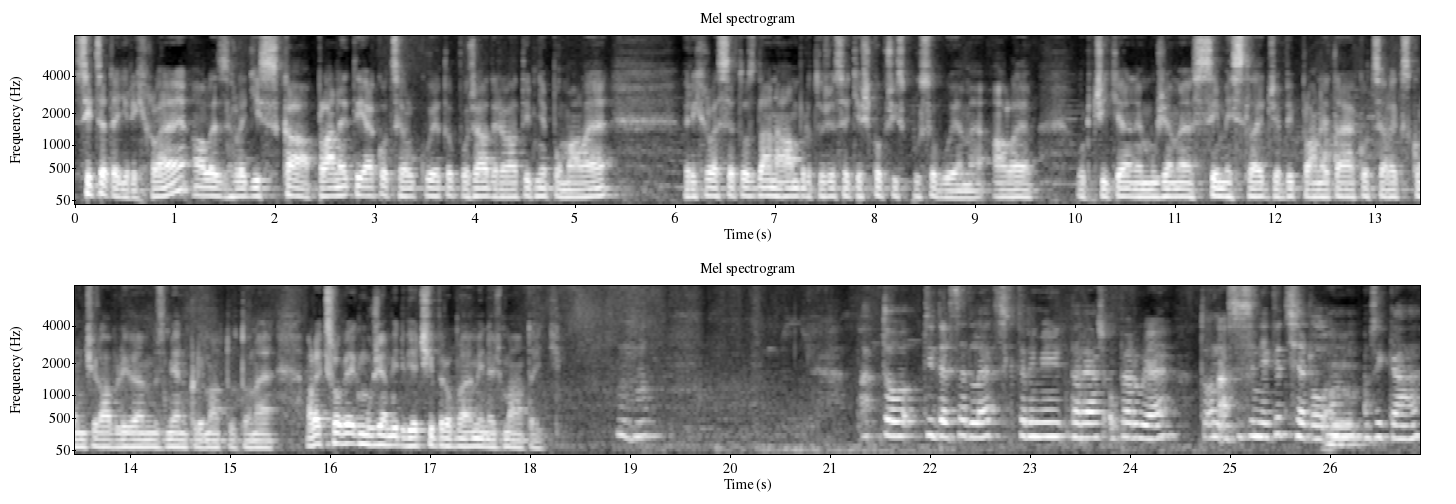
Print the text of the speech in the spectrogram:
sice teď rychle, ale z hlediska planety jako celku je to pořád relativně pomalé. Rychle se to zdá nám, protože se těžko přizpůsobujeme, ale určitě nemůžeme si myslet, že by planeta jako celek skončila vlivem změn klimatu, to ne. Ale člověk může mít větší problémy, než má teď. A to ty 10 let, s kterými Tadeáš operuje, to on asi si někdy četl, on říká,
